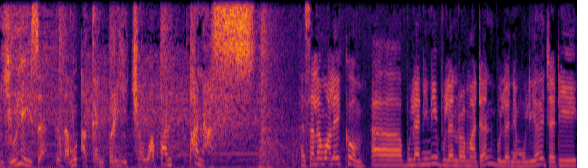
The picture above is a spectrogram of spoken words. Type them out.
Yuleza, tetamu akan beri jawapan panas. Assalamualaikum. Uh, bulan ini bulan Ramadan, bulan yang mulia. Jadi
